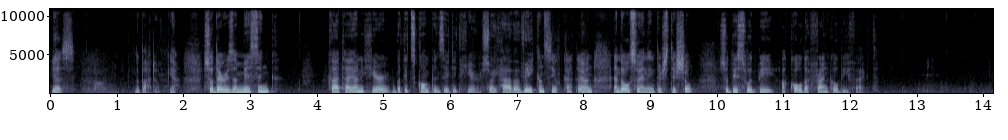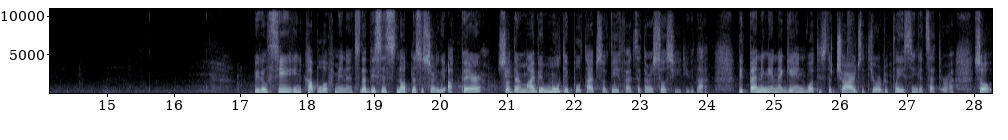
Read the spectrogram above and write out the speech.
Yes? The bottom. The bottom, yeah. So there is a missing cation here, but it's compensated here. So I have a vacancy of cation and also an interstitial. So this would be a, called a Frenkel defect. We will see in a couple of minutes that this is not necessarily a pair. So there might be multiple types of defects that are associated with that, depending on, again, what is the charge that you're replacing, etc. So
